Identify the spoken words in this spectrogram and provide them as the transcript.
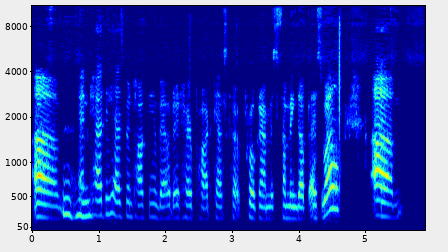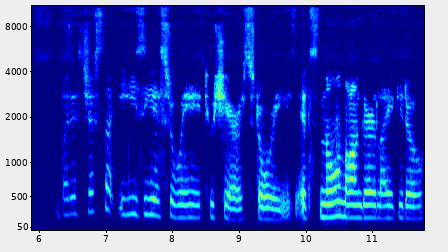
Um, mm-hmm. And Cathy has been talking about it. Her podcast program is coming up as well. Um, but it's just the easiest way to share stories. It's no longer like, you know,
